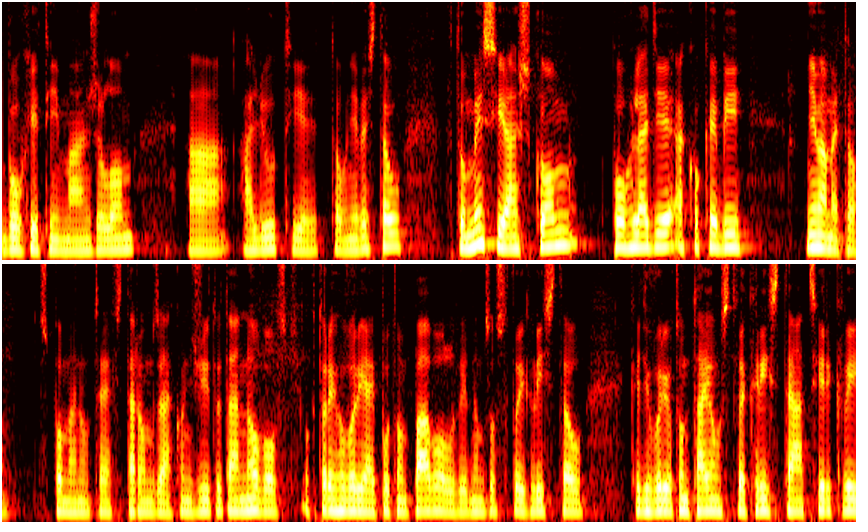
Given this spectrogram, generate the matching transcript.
Boh je tým manželom a, a ľud je tou nevestou, v tom mesiášskom pohľade ako keby nemáme to spomenuté v starom zákone. Čiže je to tá novosť, o ktorej hovorí aj potom Pavol v jednom zo svojich listov, keď hovorí o tom tajomstve Krista a cirkvi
